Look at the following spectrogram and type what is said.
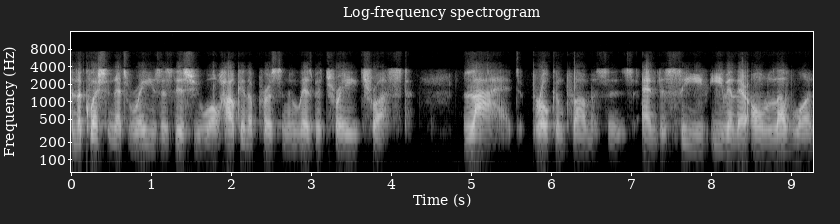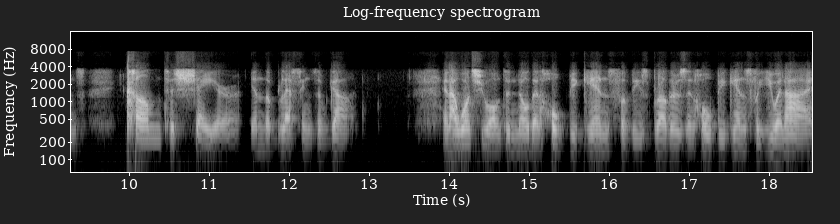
And the question that's raised is this, you all. How can a person who has betrayed trust, lied, broken promises, and deceived even their own loved ones come to share in the blessings of God? And I want you all to know that hope begins for these brothers and hope begins for you and I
